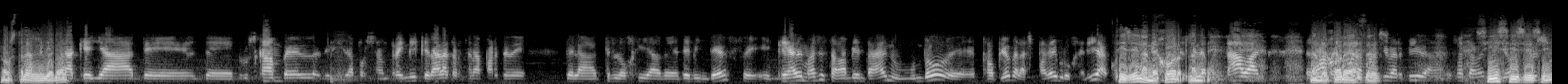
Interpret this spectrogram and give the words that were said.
Ostras, la película aquella de, de Bruce Campbell, dirigida por Sam Raimi, que era la tercera parte de de la trilogía de, de Death, eh, que además estaba ambientada en un mundo eh, propio de la espada y brujería. Sí, sí, la mejor. La, mejor, mejor, más divertida. Sí, sí, sí, sí.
